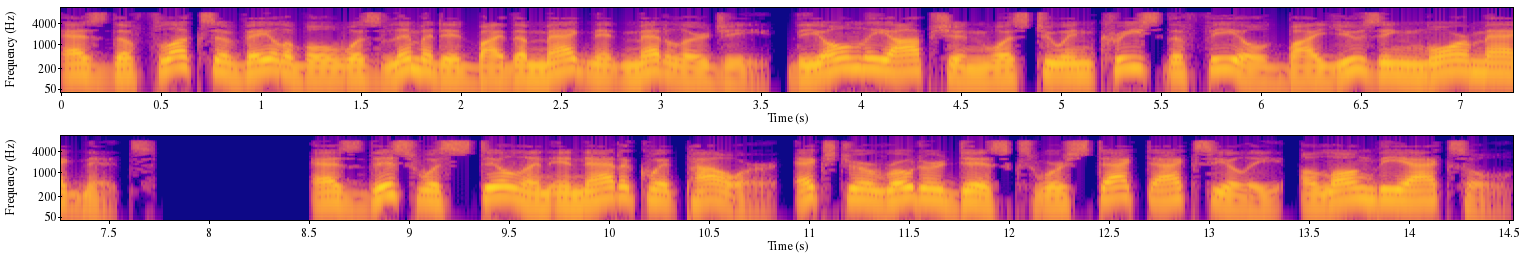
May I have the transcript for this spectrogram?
As the flux available was limited by the magnet metallurgy, the only option was to increase the field by using more magnets. As this was still an inadequate power, extra rotor discs were stacked axially, along the axle.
